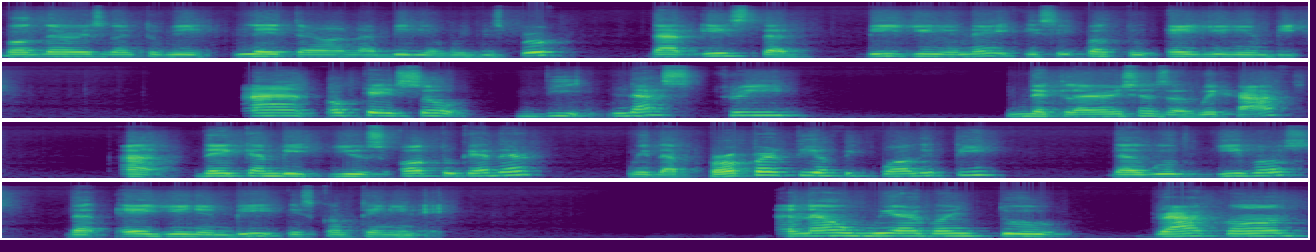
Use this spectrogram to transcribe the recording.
but there is going to be later on a video with this proof. That is that B union A is equal to A union B. And okay, so the last three declarations that we have, uh, they can be used all together with a property of equality that would give us that A union B is containing A. And now we are going to drag on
